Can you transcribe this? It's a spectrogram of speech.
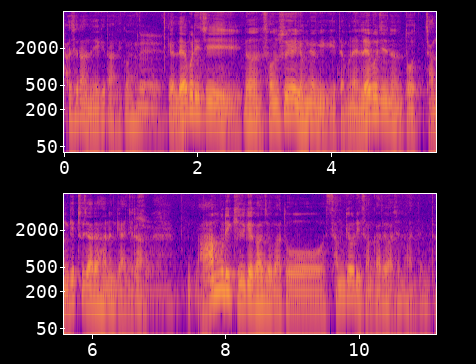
하시라는 얘기는 아니고요. 네. 그러니까 레버리지는 선수의 영역이기 때문에 레버리지는 또 장기 투자를 하는 게 아니라 그죠. 아무리 길게 가져가도 3개월 이상 가져가시면 안 됩니다.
